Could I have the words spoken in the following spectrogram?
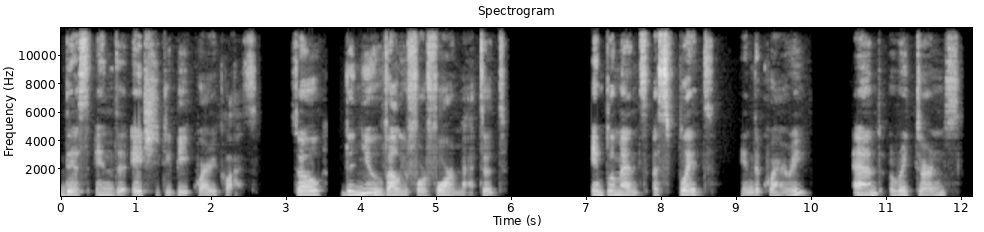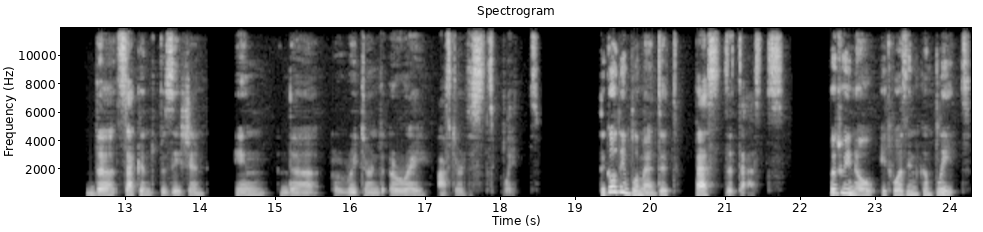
this in the HTTP query class. So the new value for for method implements a split in the query and returns the second position in the returned array after the split. The code implemented passed the tests, but we know it was incomplete.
